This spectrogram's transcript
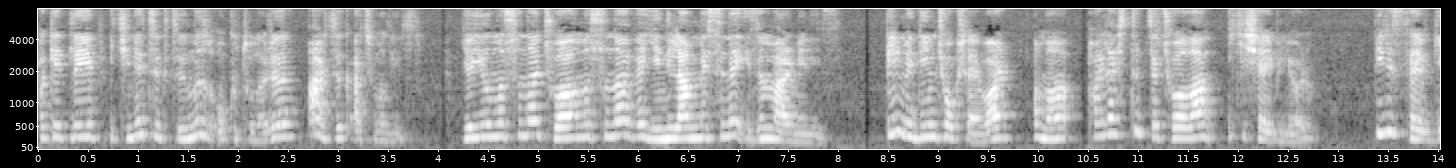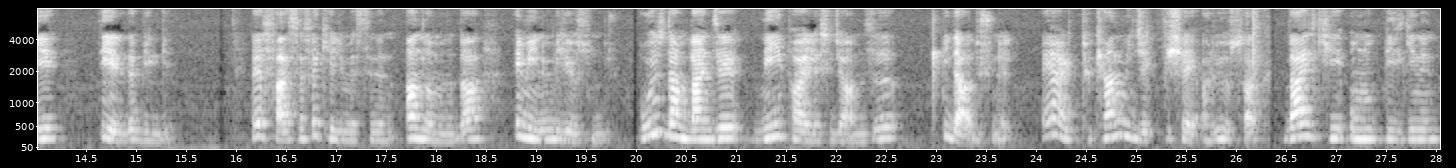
paketleyip içine tıktığımız o kutuları artık açmalıyız. Yayılmasına, çoğalmasına ve yenilenmesine izin vermeliyiz. Bilmediğim çok şey var ama paylaştıkça çoğalan iki şey biliyorum. Biri sevgi, diğeri de bilgi. Ve felsefe kelimesinin anlamını da eminim biliyorsundur. O yüzden bence neyi paylaşacağımızı bir daha düşünelim. Eğer tükenmeyecek bir şey arıyorsak belki onu bilginin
